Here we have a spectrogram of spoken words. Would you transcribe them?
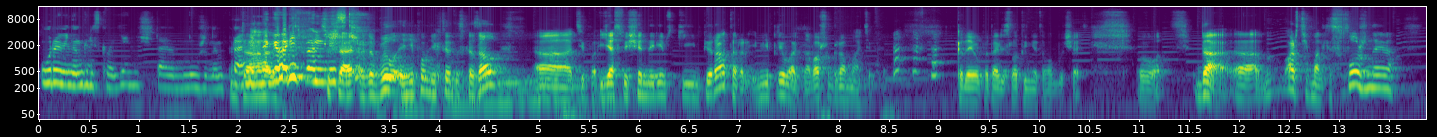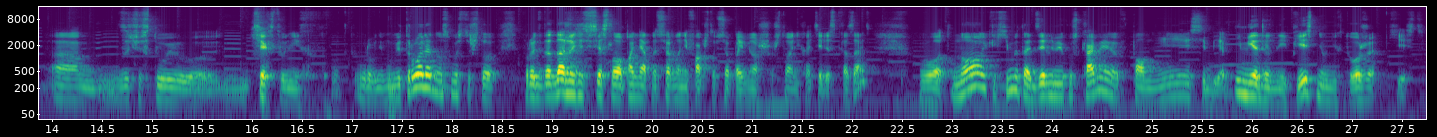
Уровень английского я не считаю нужным правильно да. говорить по-английски. Слушай, а это был, я не помню, кто это сказал, а, типа, я священный римский император, и мне плевать на вашу грамматику когда его пытались латыни там обучать. Вот. Да, Arctic Monkeys сложные, зачастую текст у них вот, уровнем у Метроля, ну, в смысле, что вроде да, даже если все слова понятны, все равно не факт, что все поймешь, что они хотели сказать, вот, но какими-то отдельными кусками вполне себе. И медленные песни у них тоже есть.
